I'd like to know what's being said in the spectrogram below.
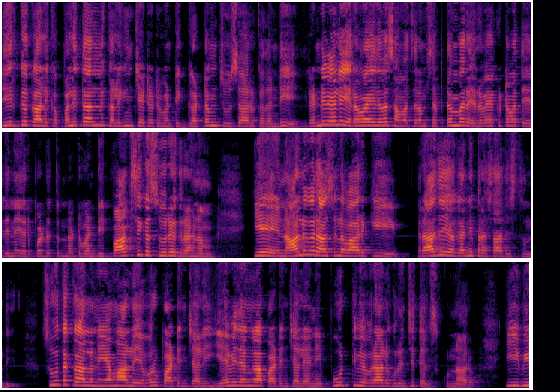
దీర్ఘకాలిక ఫలితాలను కలిగించేటటువంటి ఘట్టం చూశారు కదండి. రెండు వేల ఇరవై ఐదవ సంవత్సరం సెప్టెంబర్ ఇరవై ఒకటవ తేదీన ఏర్పడుతున్నటువంటి పాక్షిక సూర్యగ్రహణం ఏ నాలుగు రాశుల వారికి రాజయోగాన్ని ప్రసాదిస్తుంది. సూతకాల నియమాలు ఎవరు పాటించాలి ఏ విధంగా పాటించాలి అనే పూర్తి వివరాల గురించి తెలుసుకున్నారు. ఈ వీడియో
